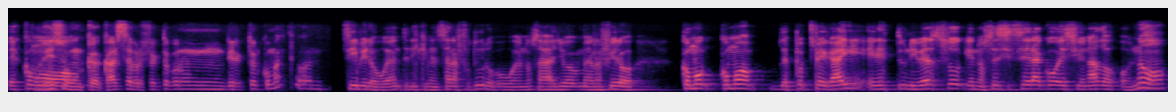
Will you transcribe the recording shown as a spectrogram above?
Es como... Por eso, un calza perfecto con un director como este, weón. Sí, pero weón, tenéis que pensar a futuro, pues, weón. O sea, yo me refiero, ¿cómo, ¿cómo después pegáis en este universo que no sé si será cohesionado o no?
